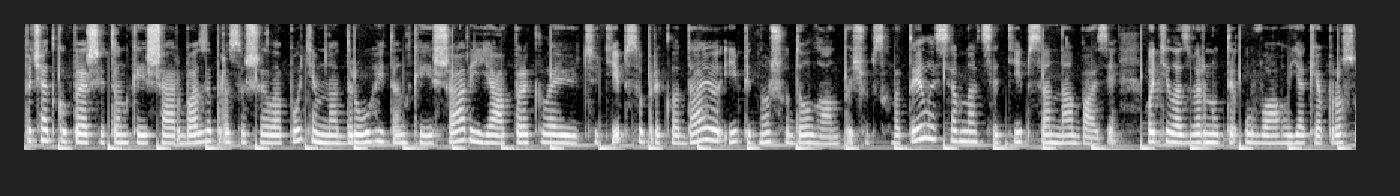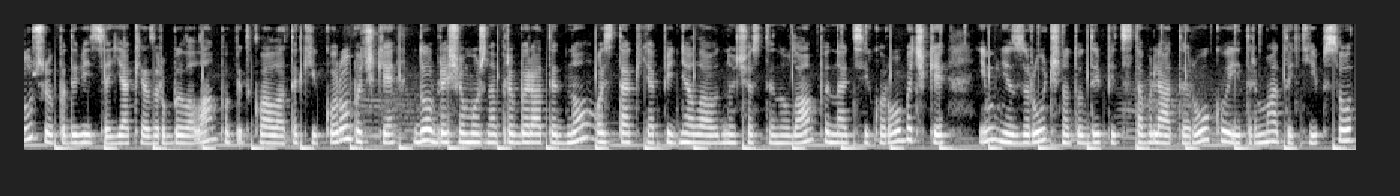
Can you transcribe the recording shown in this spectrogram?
Спочатку перший тонкий шар бази просушила, потім на другий тонкий шар я приклею цю тіпсу, прикладаю і підношу до лампи, щоб схватилася в нас ця тіпса на базі. Хотіла звернути увагу, як я просушую. Подивіться, як я зробила лампу, підклала такі коробочки. Добре, що можна прибирати дно. Ось так я підняла одну частину лампи на ці коробочки, і мені зручно туди підставляти руку і тримати тіпсу,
